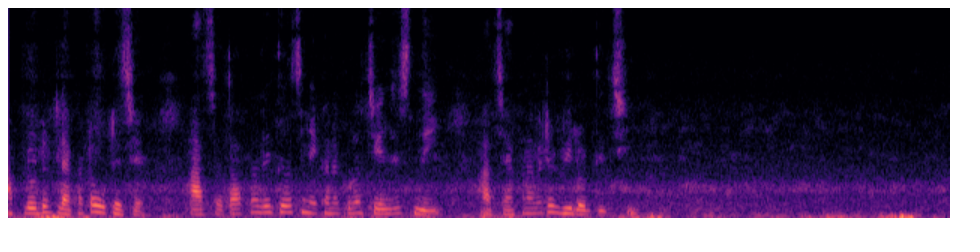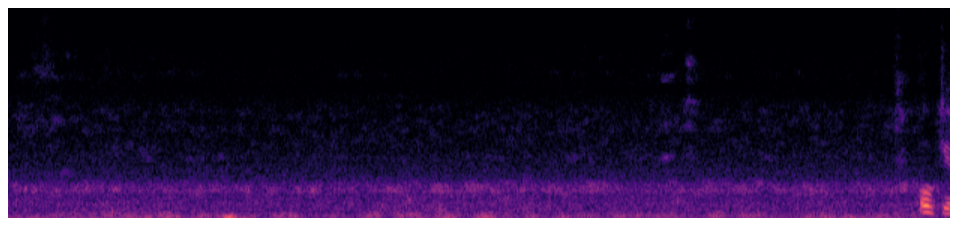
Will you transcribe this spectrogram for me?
আপলোডেড লেখাটা উঠেছে। আচ্ছা তো আপনারা দেখতে পাচ্ছেন এখানে কোনো চেঞ্জেস নেই। আচ্ছা এখন আমি এটা রিলোড দিচ্ছি। ওকে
